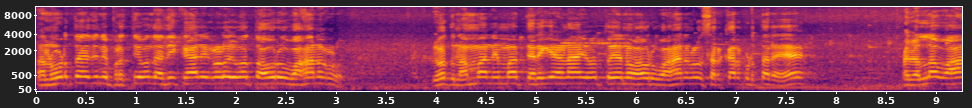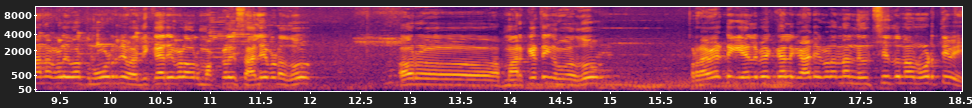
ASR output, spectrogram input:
ನಾನು ನೋಡ್ತಾ ಇದ್ದೀನಿ ಪ್ರತಿಯೊಂದು ಅಧಿಕಾರಿಗಳು, ಇವತ್ತು ಅವರು ವಾಹನಗಳು, ಇವತ್ತು ನಮ್ಮ ನಿಮ್ಮ ತೆರಿಗೆ ಹಣ ಇವತ್ತು ಏನು ಅವರು ವಾಹನಗಳು ಸರ್ಕಾರ ಕೊಡ್ತಾರೆ, ಅವೆಲ್ಲ ವಾಹನಗಳು ಇವತ್ತು ನೋಡ್ರಿ ನೀವು, ಅಧಿಕಾರಿಗಳು ಅವ್ರ ಮಕ್ಕಳಿಗೆ ಸಾಲಿ ಬಿಡೋದು, ಅವರು ಮಾರ್ಕೆಟಿಂಗ್ ಹೋಗೋದು ಪ್ರೈವೇಟಿಗೆ ಎಲ್ಲಿ ಬೇಕಲ್ಲಿ ಗಾಡಿಗಳನ್ನು ನಿಲ್ಲಿಸಿದ್ದು ನಾವು ನೋಡ್ತೀವಿ.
